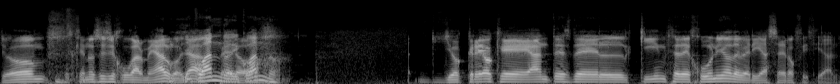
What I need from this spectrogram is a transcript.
Yo es que no sé si jugarme algo ya. ¿Y cuándo? ¿Y cuándo? Yo creo que antes del 15 de junio debería ser oficial.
